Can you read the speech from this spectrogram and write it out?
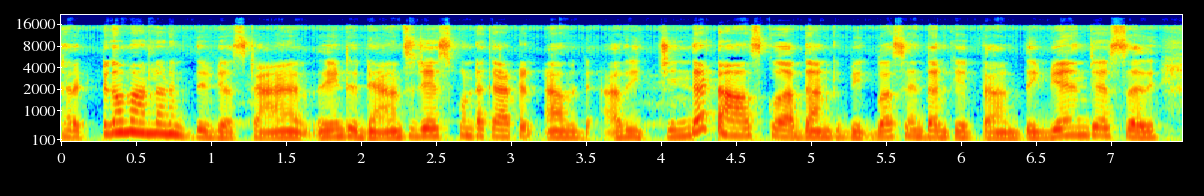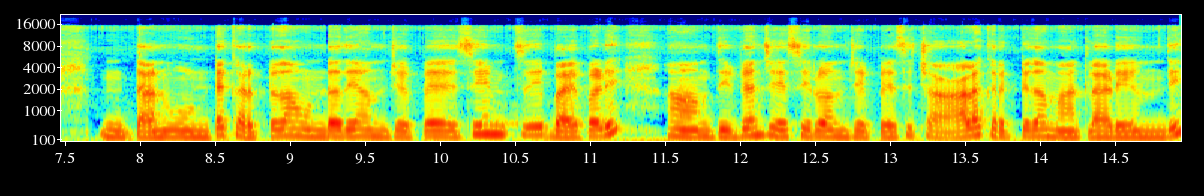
కరెక్ట్గా మాట్లాడింది దివ్య. స్టా ఏంటి డ్యాన్స్ చేసుకుంటా క్యాప్టెన్? అది ఇచ్చిందే టాస్క్? దానికి బిగ్ బాస్ ఏం దానికి దివ్య ఏం చేస్తుంది? తను ఉంటే కరెక్ట్గా ఉండదే అని చెప్పేసి భయపడి దివ్యం చేసిరు అని చెప్పేసి చాలా కరెక్ట్గా మాట్లాడి ఉంది.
